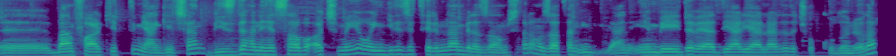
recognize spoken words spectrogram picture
ee, ben fark ettim yani geçen bizde hani hesabı açmayı o İngilizce terimden biraz almışlar ama zaten yani NBA'de veya diğer yerlerde de çok kullanıyorlar.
